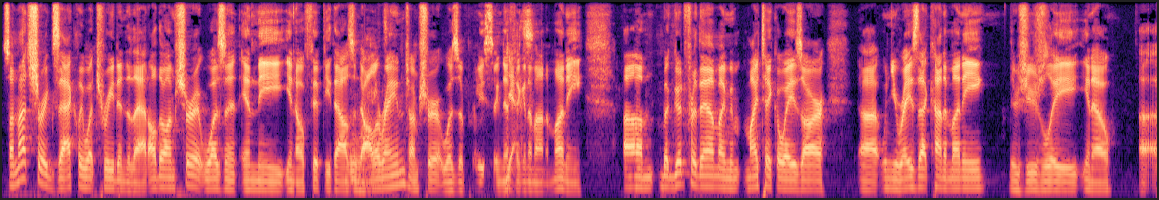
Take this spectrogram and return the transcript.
So I'm not sure exactly what to read into that. Although I'm sure it wasn't in the you know fifty thousand right. dollar range. I'm sure it was a pretty significant yes. amount of money. Um, but good for them. I mean, my takeaways are uh, when you raise that kind of money, there's usually you know. Uh,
